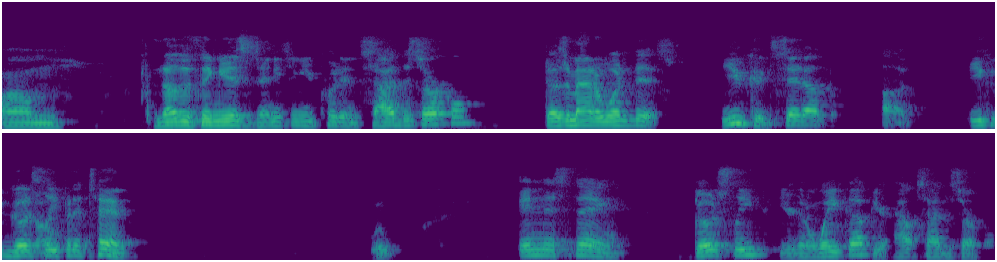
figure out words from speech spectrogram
Um, another thing is, is anything you put inside the circle doesn't matter what it is. You could set up. Uh, you could go to sleep in a tent. In this thing, go to sleep. You're gonna wake up. You're outside the circle.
